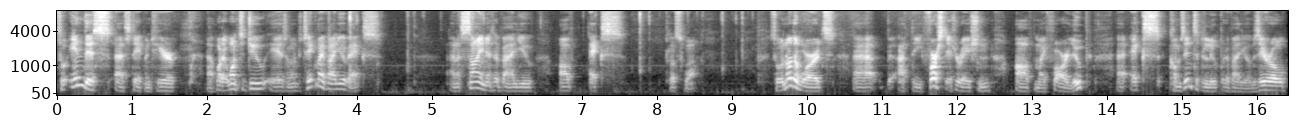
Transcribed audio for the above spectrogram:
So in this uh, statement here uh, what I want to do is I want to take my value of x and assign it a value of x plus 1 so in other words uh, at the first iteration of my for loop uh, x comes into the loop with a value of 0,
